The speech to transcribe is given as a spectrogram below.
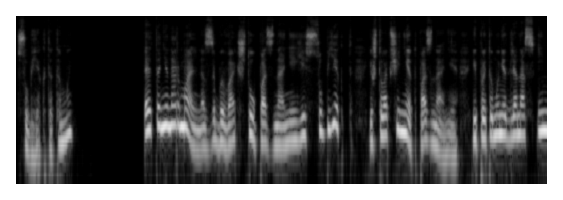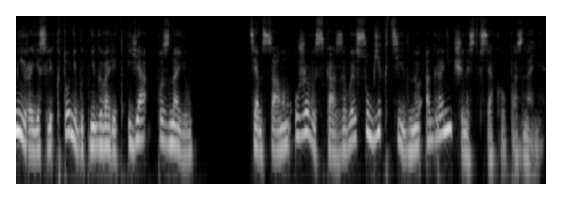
Субъект — это мы. Это ненормально забывать, что у познания есть субъект, и что вообще нет познания, и поэтому нет для нас и мира, если кто-нибудь не говорит «я познаю», тем самым уже высказывая субъективную ограниченность всякого познания.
